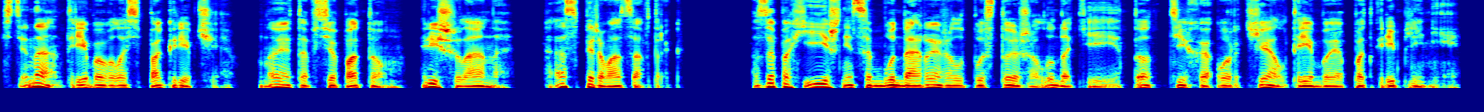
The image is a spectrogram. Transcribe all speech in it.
Стена требовалась покрепче, но это все потом, решила она, а сперва завтрак. Запах яичницы будоражил пустой желудок, и тот тихо урчал, требуя подкрепления,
